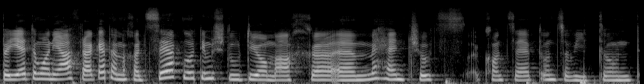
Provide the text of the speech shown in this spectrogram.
bei jedem, den ich anfrage, eben, wir können es sehr gut im Studio machen, ähm, wir haben Schutzkonzept und so weiter. Und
